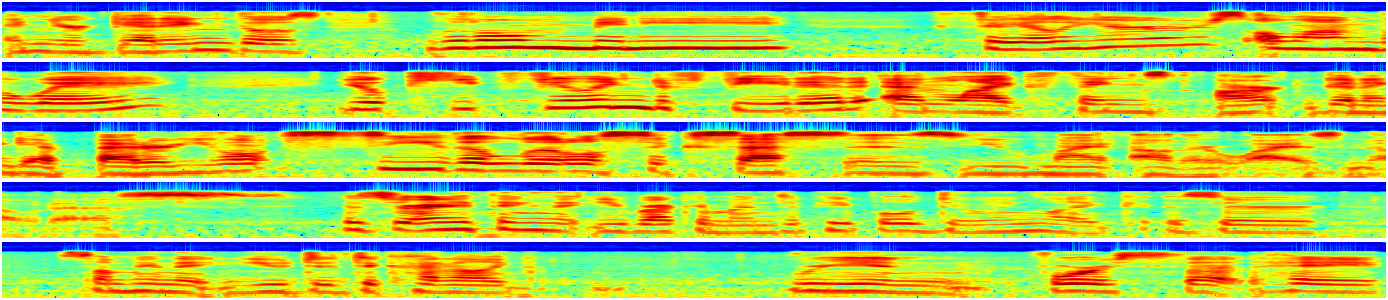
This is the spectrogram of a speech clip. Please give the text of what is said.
and you're getting those little mini failures along the way, you'll keep feeling defeated and like things aren't going to get better. You won't see the little successes you might otherwise notice. Is there anything that you recommend to people doing? Like, is there something that you did to kind of like reinforce that, hey,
